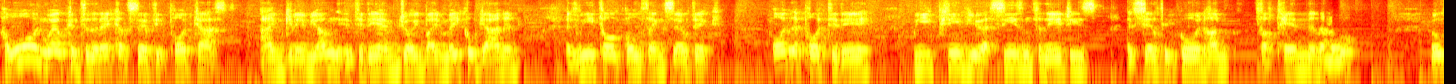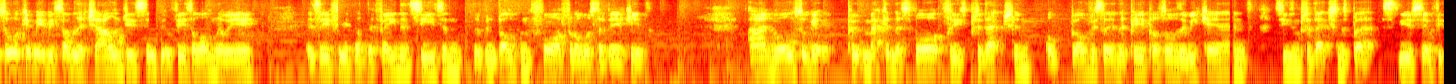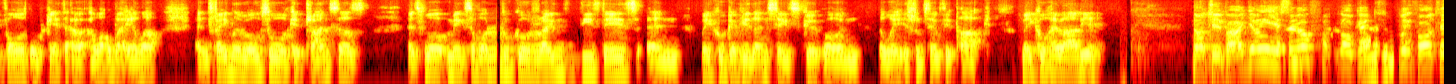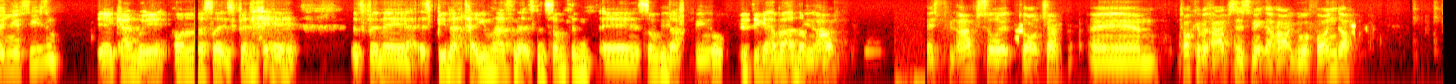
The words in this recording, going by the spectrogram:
Hello and welcome to the Record Celtic podcast. I'm Graeme Young and today I'm joined by Michael Gannon as we talk all things Celtic. On the pod today, we preview a season for the ages as Celtic go and hunt for 10 in a row. We also look at maybe some of the challenges Celtic face along the way as they face their defining season they've been building for for almost a decade. And we'll also get put Mick in the spot for his prediction. It'll be obviously in the papers over the weekend, season predictions, but you Celtic followers will get it a, a little bit earlier. And finally, we'll also look at transfers. It's what makes the world go round these days, and Michael will give you the inside scoop on the latest from Celtic Park. Michael, how are you? Not too bad, young yourself. All good. Looking forward to the new season. Yeah, can't wait. Honestly, it's been it's been uh, it's been a time, hasn't it? It's been something uh, something been- different. Good to get a bit of the It's been absolute torture. Um, talk about absence make the heart grow fonder.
